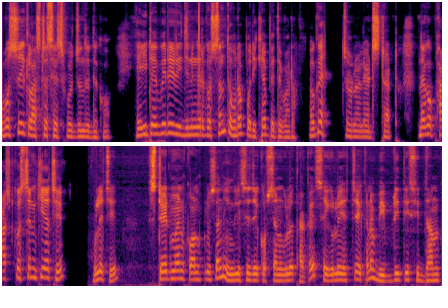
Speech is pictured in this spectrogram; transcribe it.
অবশ্যই ক্লাসটা শেষ পর্যন্ত দেখো। এই টাইপেরই রিজনিংয়ের কোশ্চেন তোমরা পরীক্ষা পেতে পারো ওকে চলো লেট স্টার্ট দেখো ফার্স্ট কোশ্চেন কি আছে? বলেছে স্টেটমেন্ট কনক্লুশন ইংলিশে যে কোশ্চেনগুলো থাকে, সেগুলোই হচ্ছে এখানে বিবৃতি সিদ্ধান্ত।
